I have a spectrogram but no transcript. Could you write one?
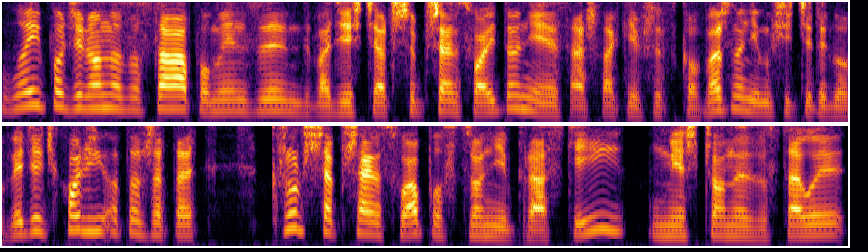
no i podzielona została pomiędzy 23 przęsła i to nie jest aż takie wszystko ważne, nie musicie tego wiedzieć. Chodzi o to, że te krótsze przęsła po stronie praskiej umieszczone zostały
